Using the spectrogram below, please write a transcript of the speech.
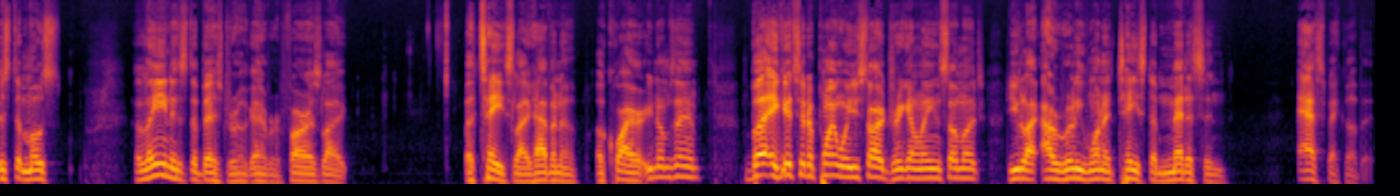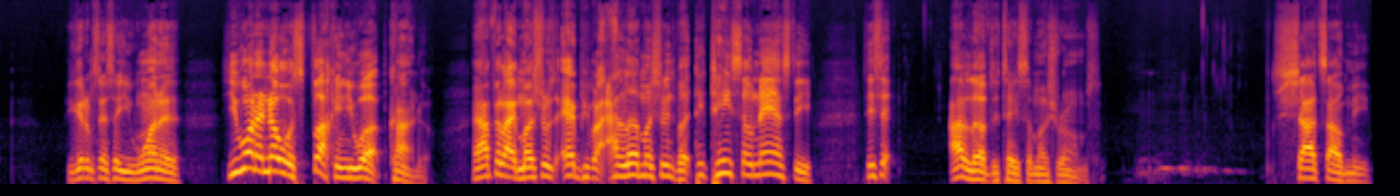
it's the most lean is the best drug ever, as far as like a taste, like having a acquire. You know what I'm saying? But it gets to the point where you start drinking lean so much, you like I really want to taste the medicine aspect of it. You get what I'm saying? So you want to you want to know what's fucking you up, kind of. And I feel like mushrooms. Every people like I love mushrooms, but they taste so nasty. They said I love the taste of mushrooms. Shots out me.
